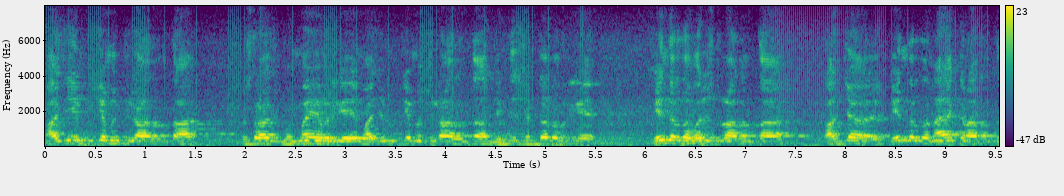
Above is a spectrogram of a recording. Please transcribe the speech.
ಮಾಜಿ ಮುಖ್ಯಮಂತ್ರಿಗಳಾದಂಥ ಬಸವರಾಜ ಬೊಮ್ಮಾಯಿ ಅವರಿಗೆ, ಮಾಜಿ ಮುಖ್ಯಮಂತ್ರಿಗಳಾದಂಥ ಜಗದೀಶ್ ಶೆಟ್ಟರ್ ಅವರಿಗೆ ಕೇಂದ್ರದ ವರಿಷ್ಠರಾದಂಥ ರಾಜ್ಯ, ಕೇಂದ್ರದ ನಾಯಕರಾದಂಥ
